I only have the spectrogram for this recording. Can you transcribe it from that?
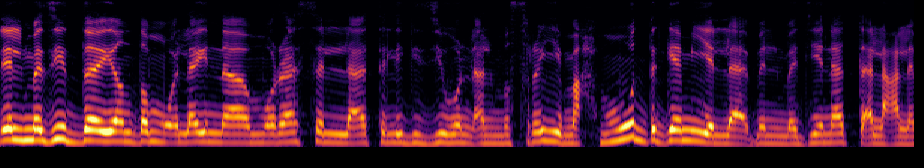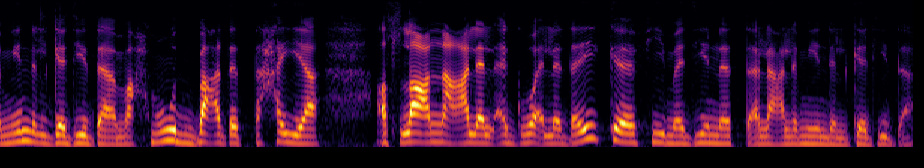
للمزيد ينضم إلينا مراسل التلفزيون المصري محمود جميل من مدينة العلمين الجديدة محمود بعد التحية أطلعنا على الأجواء لديك في مدينة العلمين الجديدة.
